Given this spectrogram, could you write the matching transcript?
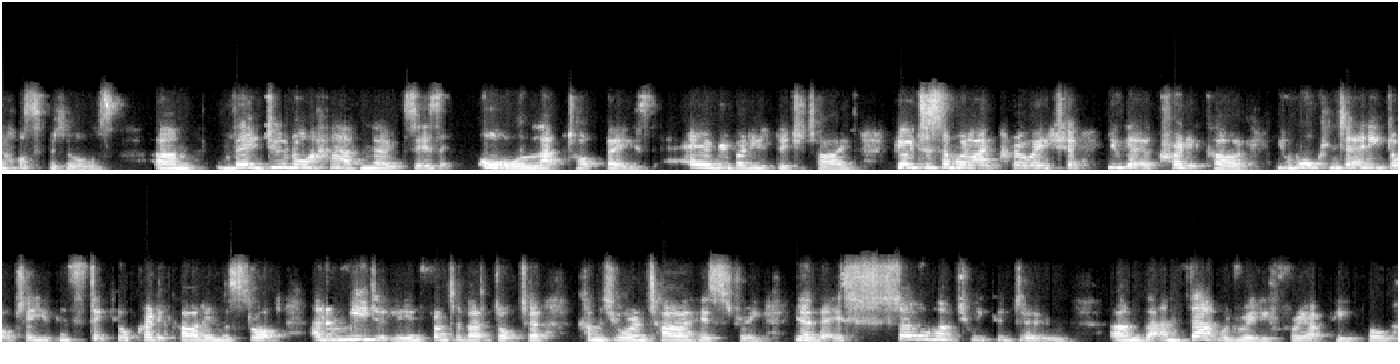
hospitals, um, they do not have notes. It is all laptop based everybody's digitized. Go to somewhere like Croatia, you get a credit card. You walk into any doctor, you can stick your credit card in the slot, and immediately in front of that doctor comes your entire history. You know, there is so much we could do, um, that, and that would really free up people.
